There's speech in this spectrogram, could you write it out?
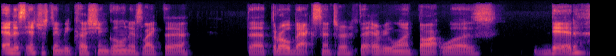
And it's interesting because Sengun is like the the throwback center that everyone thought was dead.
